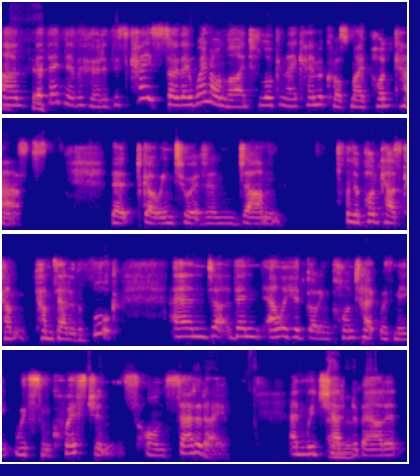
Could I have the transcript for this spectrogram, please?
Um, yeah. But they'd never heard of this case. So they went online to look and they came across my podcasts that go into it. And, um, and the podcast com- comes out of the book. And uh, then Ali had got in contact with me with some questions on Saturday. And we chatted and about it.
